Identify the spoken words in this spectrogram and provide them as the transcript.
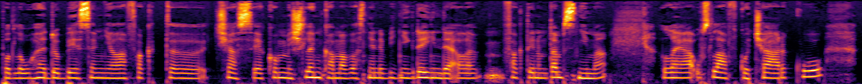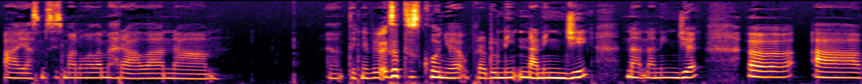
po dlouhé době jsem měla fakt eh, čas jako myšlenkama vlastně nebýt někde jinde, ale mm, fakt jenom tam s nima. Lea uslá v kočárku a já jsem si s Manuelem hrála na teď nevím, jak se to skloňuje, opravdu na ninji, na, na ninja. Uh, a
